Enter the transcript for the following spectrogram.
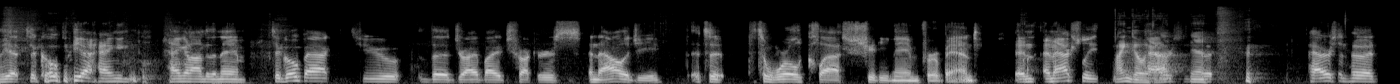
Yeah, to go yeah hanging hanging on to the name. To go back to the drive-by truckers analogy, it's a it's a world class shitty name for a band. And and actually, I can go with that. Yeah. Hood, Patterson Hood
